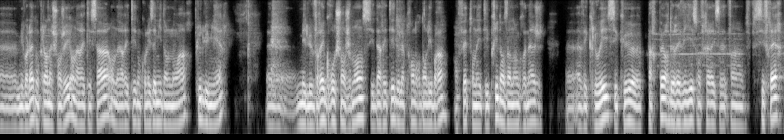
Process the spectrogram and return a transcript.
Euh, mais voilà, donc là, on a changé, on a arrêté ça. On a arrêté, donc on les a mis dans le noir, plus de lumière. Euh, mais le vrai gros changement, c'est d'arrêter de la prendre dans les bras. En fait, on a été pris dans un engrenage avec Chloé. C'est que par peur de réveiller son frère et ses frères,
